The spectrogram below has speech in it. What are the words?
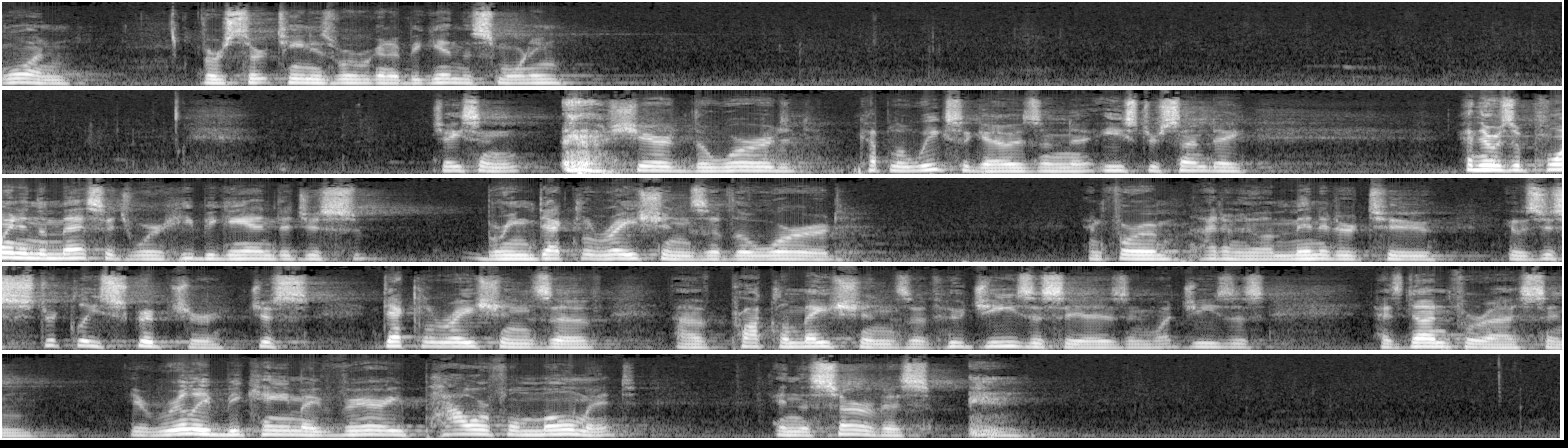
1, verse 13 is where we're going to begin this morning. Jason shared the word a couple of weeks ago, as on Easter Sunday, and there was a point in the message where he began to just bring declarations of the word. And for, I don't know, a minute or two, it was just strictly scripture, just declarations of, of proclamations of who Jesus is and what Jesus has done for us. And it really became a very powerful moment in the service.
